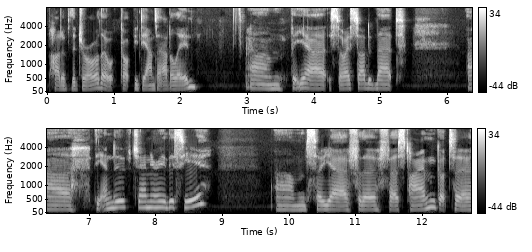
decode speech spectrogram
part of the draw that got me down to Adelaide. Um, but yeah, so I started that uh, the end of January this year. Um, so yeah, for the first time, got to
